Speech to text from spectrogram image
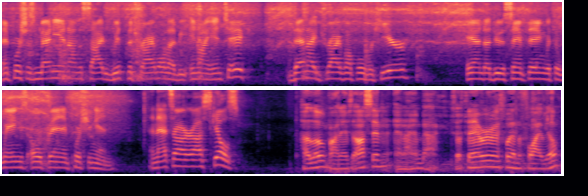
and push as many in on the side with the tri-ball that'd be in my intake. Then I'd drive up over here, and uh, do the same thing with the wings open and pushing in. And that's our uh, skills. Hello, my name is Austin, and I am back. So today we're going to play on the flywheel.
